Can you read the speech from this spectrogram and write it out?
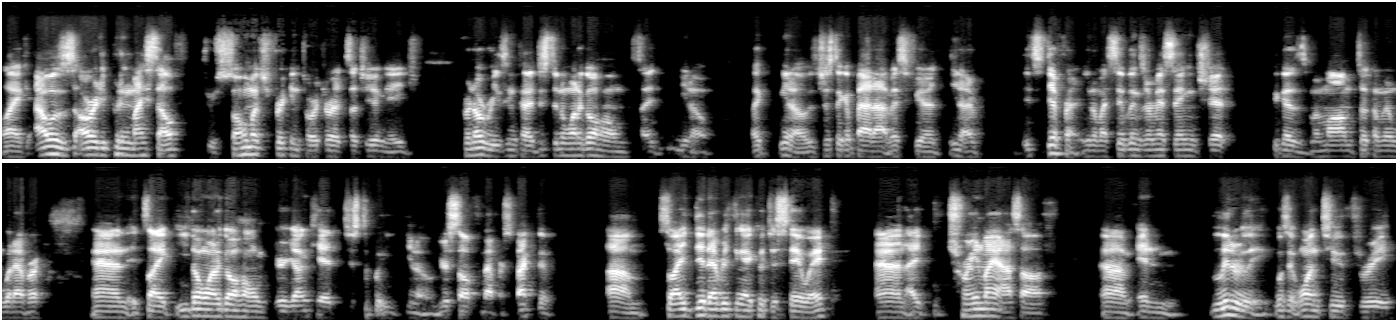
Like I was already putting myself through so much freaking torture at such a young age for no reason because I just didn't want to go home. I, you know, like you know, it's just like a bad atmosphere. You know, it's different. You know, my siblings are missing and shit because my mom took them and whatever. And it's like you don't want to go home. You're a young kid, just to put you know yourself in that perspective. Um, so I did everything I could to stay away, and I trained my ass off. Um, in literally, was it one, two, three,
